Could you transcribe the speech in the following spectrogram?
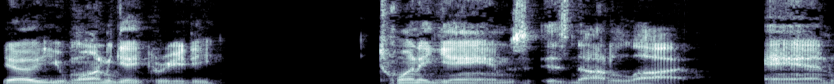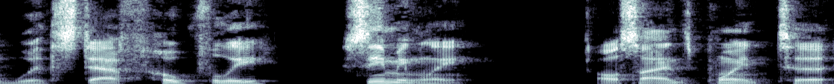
you know you want to get greedy. Twenty games is not a lot, and with Steph, hopefully, seemingly all signs point to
